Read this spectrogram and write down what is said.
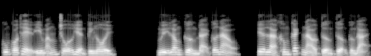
cũng có thể y mắng chỗ hiển kinh lôi. Ngụy long cường đại cỡ nào, kia là không cách nào tưởng tượng cường đại.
